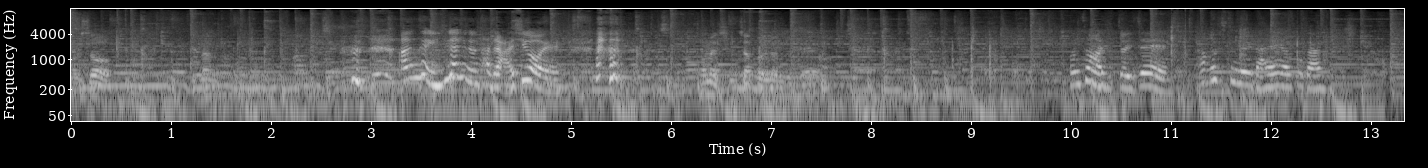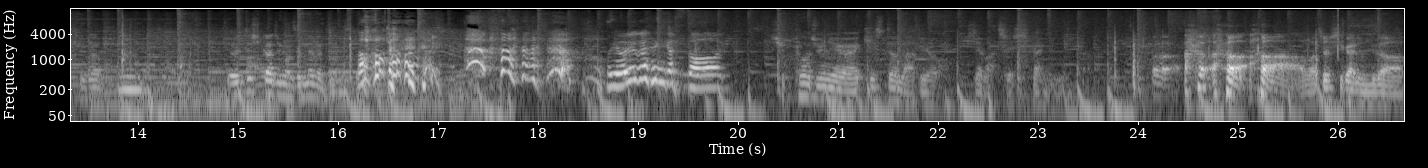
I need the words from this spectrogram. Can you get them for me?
벌써 난 항상 이 시간 되면 다들 아쉬워해. 처음에 진짜 떨렸는데 엄청 아쉽죠? 이제 하고 싶은 일 다 해요, 소가. 지금 음. 12시까지만 끝내면 돼요. 어, 여유가 생겼어. 슈퍼주니어의 키스 더 라디오 이제 마칠 시간입니다. 마칠 시간입니다.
